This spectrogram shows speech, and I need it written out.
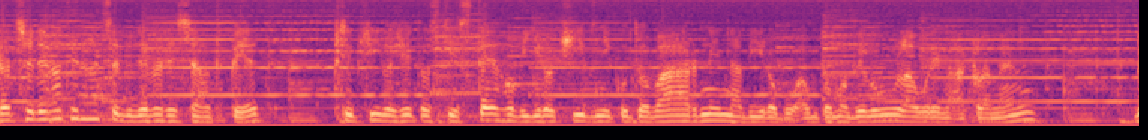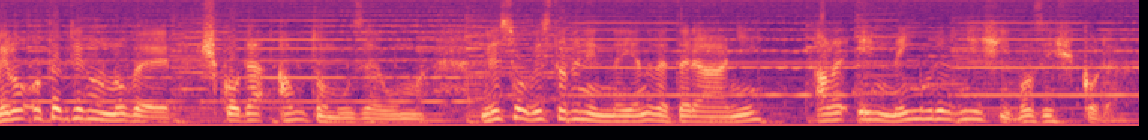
V roce 1995 při příležitosti z tého výročí vzniku továrny na výrobu automobilů Laurin a Clement bylo otevřeno nové Škoda Automuzeum, kde jsou vystaveny nejen veteráni, ale i nejmodernější vozy Škoda.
